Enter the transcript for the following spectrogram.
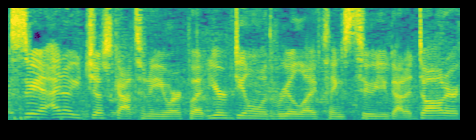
So yeah, I know you just got to New York, but you're dealing with real life things too. You got a daughter.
